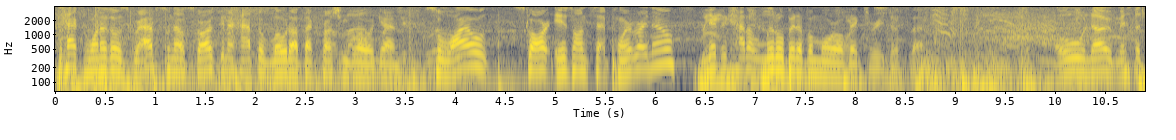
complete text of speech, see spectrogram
tech one of those grabs, so now Scar's going to have to load up that crushing blow again. So while Scar is on set point right now, Nivik had a little bit of a moral victory just then. Oh no, missed the,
